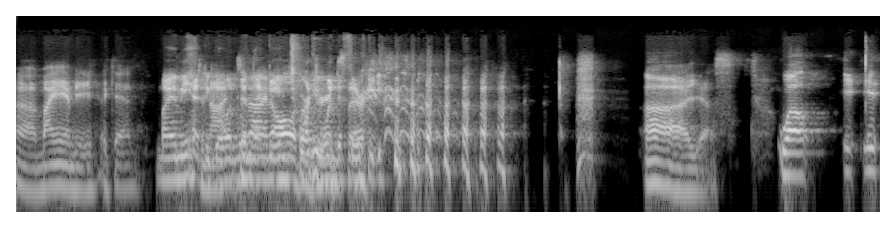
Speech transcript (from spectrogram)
Uh, Miami again. Miami had denied, to go and win that game twenty-one to three. uh, yes. Well, it, it,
